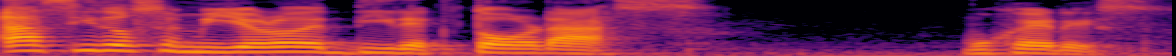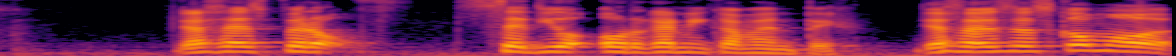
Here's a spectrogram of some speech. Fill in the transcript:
ha sido semillero de directoras, mujeres. Ya sabes, pero se dio orgánicamente. Ya sabes, es como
